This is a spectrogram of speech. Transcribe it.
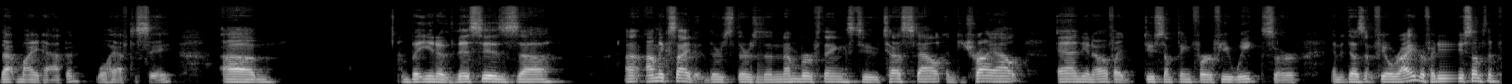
that might happen. We'll have to see. Um, but you know, this is uh, I, I'm excited. There's there's a number of things to test out and to try out and you know if i do something for a few weeks or and it doesn't feel right or if i do something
